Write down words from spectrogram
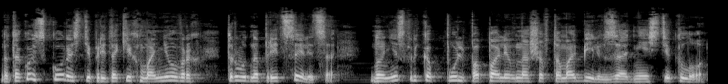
На такой скорости при таких маневрах трудно прицелиться, но несколько пуль попали в наш автомобиль в заднее стекло.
